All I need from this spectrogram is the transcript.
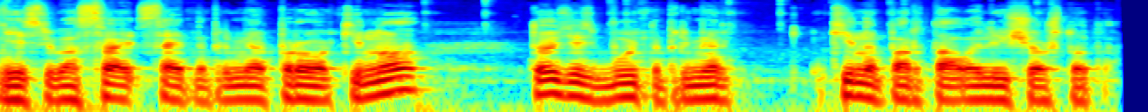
если у вас сайт, сайт например, про кино, то здесь будет, например, кинопортал или еще что-то.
